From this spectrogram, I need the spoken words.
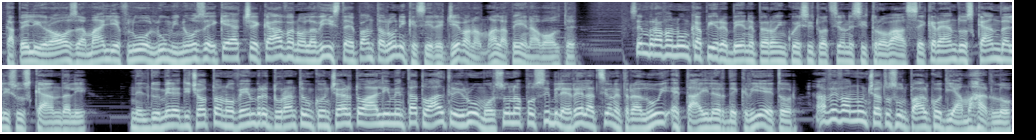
Capelli rosa, maglie fluo luminose che accecavano la vista e pantaloni che si reggevano a malapena a volte. Sembrava non capire bene però in che situazione si trovasse, creando scandali su scandali. Nel 2018 a novembre, durante un concerto, ha alimentato altri rumor su una possibile relazione tra lui e Tyler the Creator. Aveva annunciato sul palco di amarlo.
